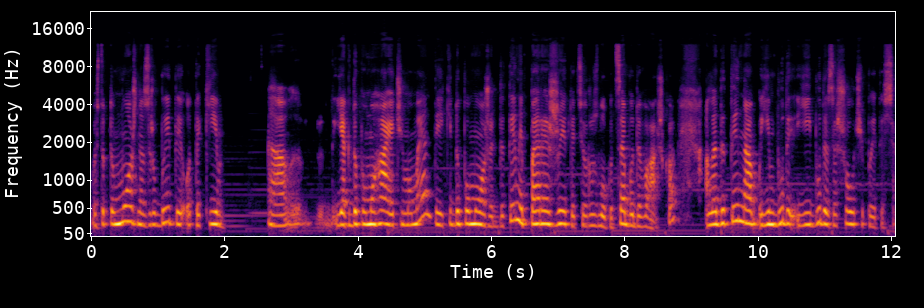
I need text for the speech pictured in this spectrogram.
Ось, тобто можна зробити отакі. Як допомагаючі моменти, які допоможуть дитині пережити цю розлуку. Це буде важко, але дитина їм буде, їй буде за що учепитися.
